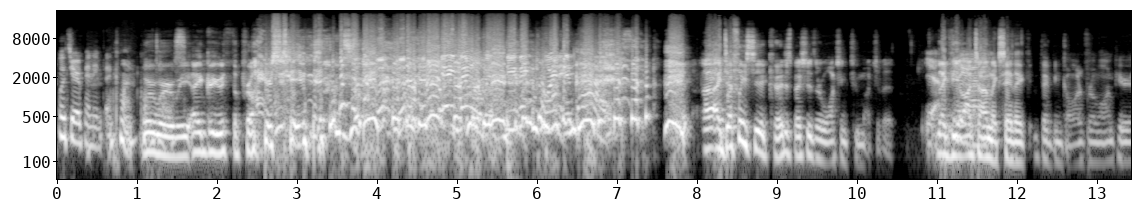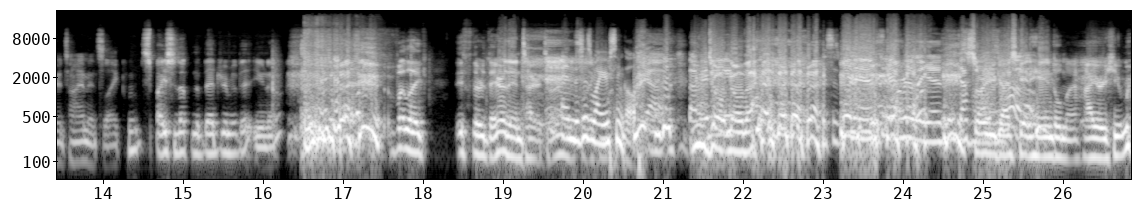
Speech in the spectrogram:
What's your opinion, Ben? Come on. come Where on, were us. we? I agree with the prior statement. Okay, no, but do you think porn impacts? Uh, I definitely see it could, especially if they're watching too much of it. Yeah. Like the Yeah. odd time, like say they they've been gone for a long period of time, it's like hmm, spice it up in the bedroom a bit, you know. but like if they're there the entire time, And this is like, why you're single. Yeah. you don't know that. This is It is. It really is. It Sorry, you guys is. can't oh. handle my higher humor.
